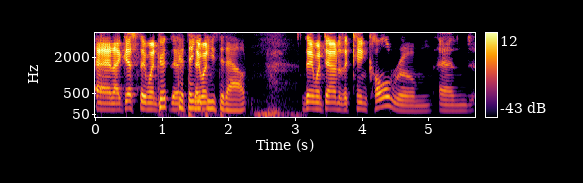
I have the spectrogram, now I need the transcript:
And I guess they went. Good, they, good thing they you went, teased it out. They went down to the King Cole room, and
